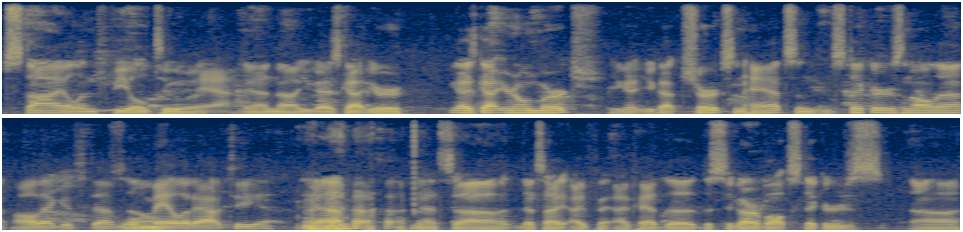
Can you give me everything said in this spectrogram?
style and feel to it. Yeah. And uh, you guys got your you guys got your own merch. You got you got shirts and hats and stickers and all that. all that good stuff. So- We'll mail it out to you. Yeah, that's uh, that's I, I've, I've had the, the cigar vault stickers uh,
